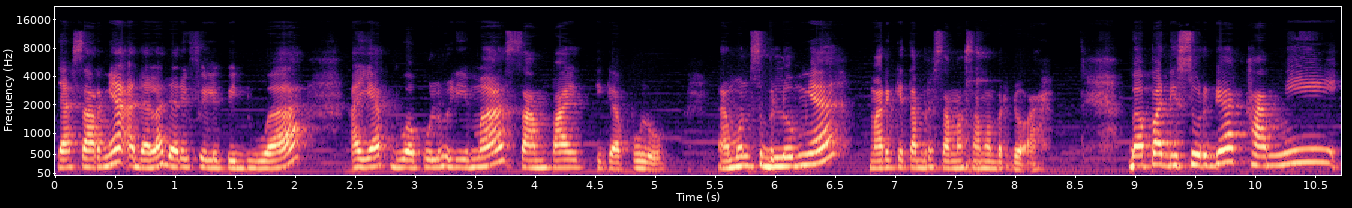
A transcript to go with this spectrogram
dasarnya adalah dari Filipi 2 ayat 25 sampai 30. Namun sebelumnya, mari kita bersama-sama berdoa. Bapa di surga, kami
